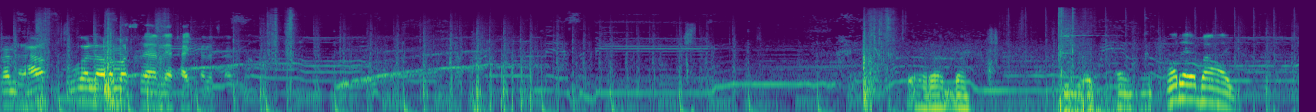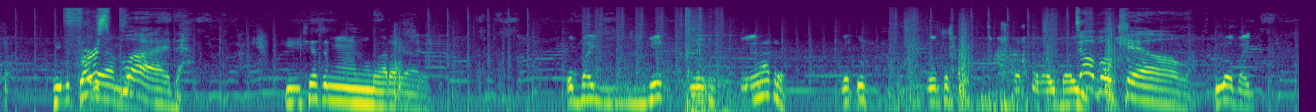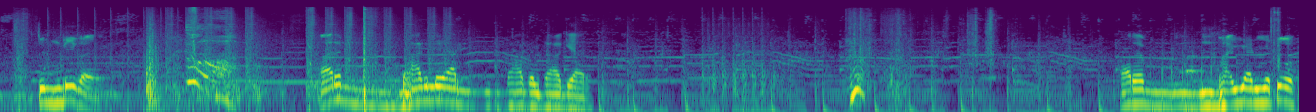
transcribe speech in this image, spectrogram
Kan rau gua la mas na le khai kala sa अरे भाई फिर क्या First गया मैं? blood. पीछे से मारा यार ओ भाई ये ये यार ये तो वो तो भाई भाई Double kill. लो भाई तुम भी गए अरे भाग ले यार भाग भाई भाग यार। अरे भाई यार ये तो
